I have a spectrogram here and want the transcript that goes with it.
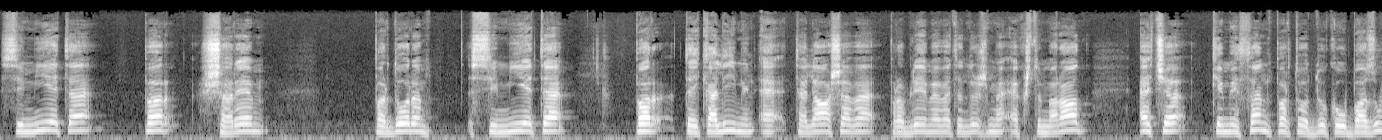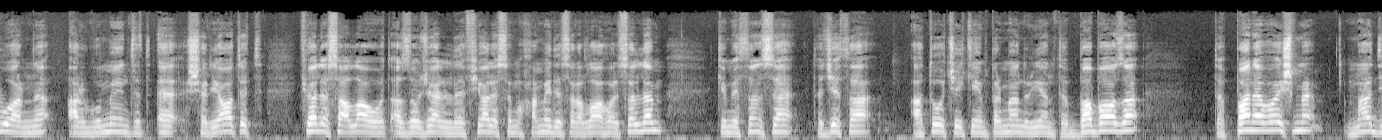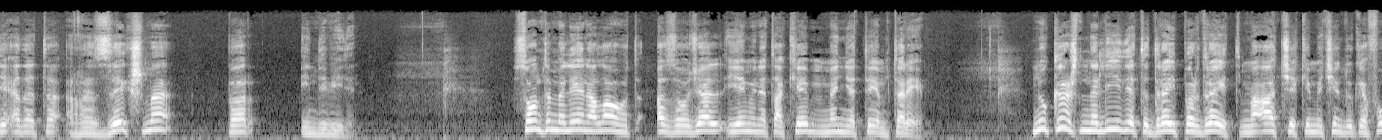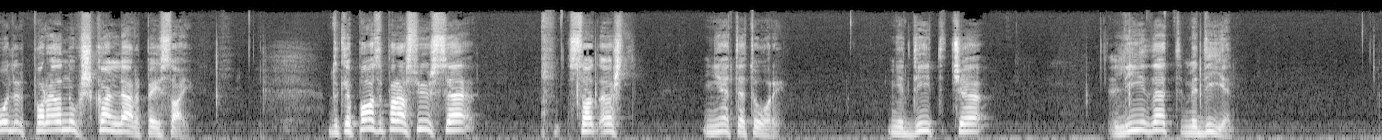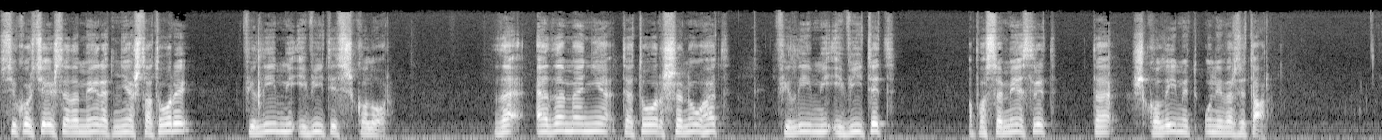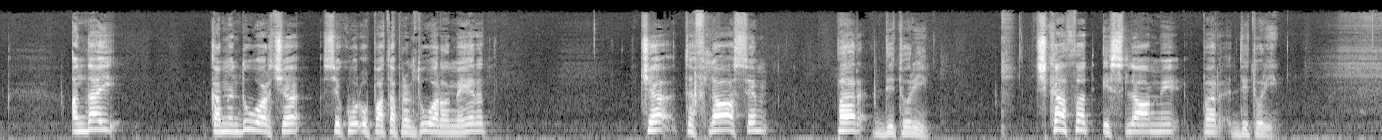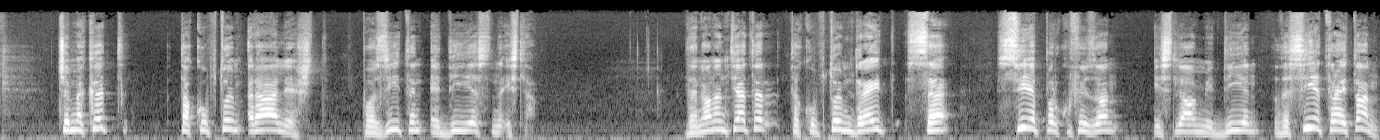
si mjete për shërim përdoren si mjete për tejkalimin e telasheve, problemeve të ndryshme e kështu me radhë, e që kemi thënë për to duke u bazuar në argumentet e sheriatit, fjalës së Allahut azza wa jall dhe fjalës së Muhamedit sallallahu alaihi wasallam, kemi thënë se të gjitha ato që i kemi përmendur janë të babaza, të panevojshme, madje edhe të rrezikshme për individin. Sonte me lejen e Allahut Azogjel, jemi në takim me një temë të re. Nuk është në lidhje të drejtpërdrejtë me atë që kemi qenë duke folur, por edhe nuk shkon larg prej saj. Duke pasur parasysh se sot është një tetori, një ditë që lidhet me dijen, sikur që ishte edhe më herët një shtatori, fillimi i vitit shkollor, dhe edhe me një tetor shënohet fillimi i vitit apo semestrit të shkollimit universitar. Andaj, kam menduar që, sikur u pata premtuar edhe më herët, që të flasim për diturinë. Çka thotë islami për diturinë? Që me këtë ta kuptojmë realisht pozitën e dijes në islam. Dhe në anën tjetër të kuptojmë drejt se si e përkufizon islami dijen dhe si e trajton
